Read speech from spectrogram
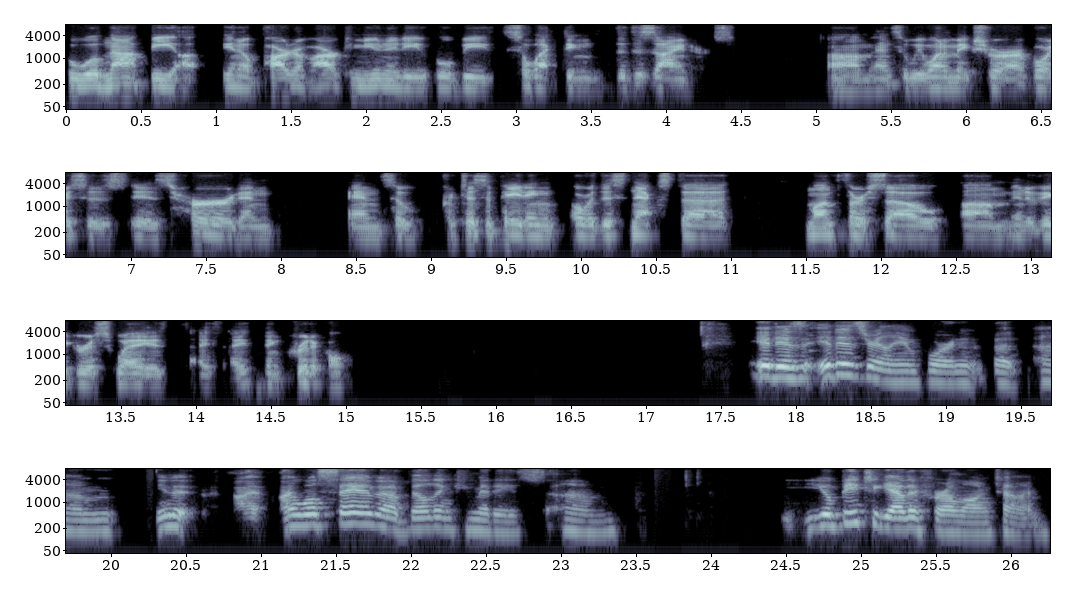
who will not be uh, you know part of our community who will be selecting the designers. Um, and so we want to make sure our voices is heard and and so participating over this next uh, month or so um, in a vigorous way is I, I think critical. It is, it is really important, but um, you know, I, I will say about building committees, um, you'll be together for a long time.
